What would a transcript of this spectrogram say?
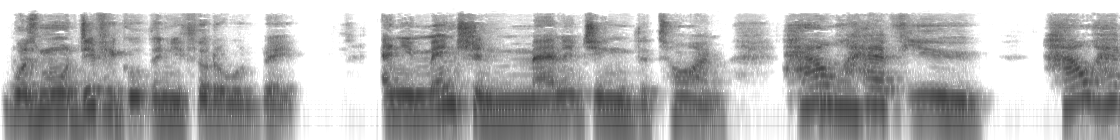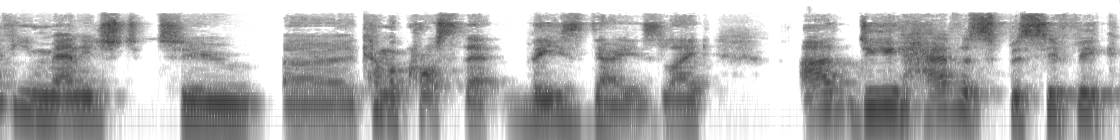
was more difficult than you thought it would be? And you mentioned managing the time. How Mm. have you how have you managed to uh, come across that these days? Like, uh, do you have a specific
